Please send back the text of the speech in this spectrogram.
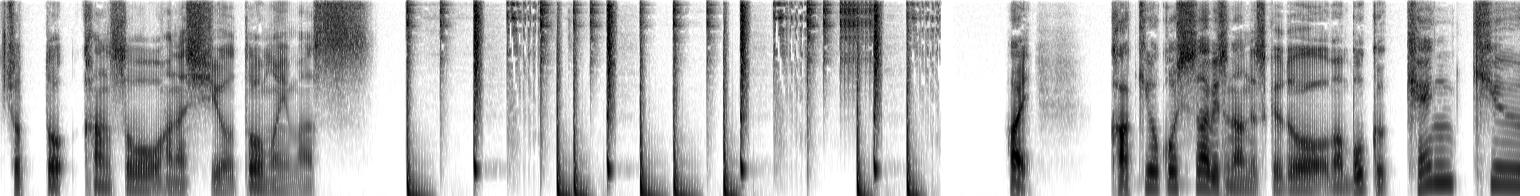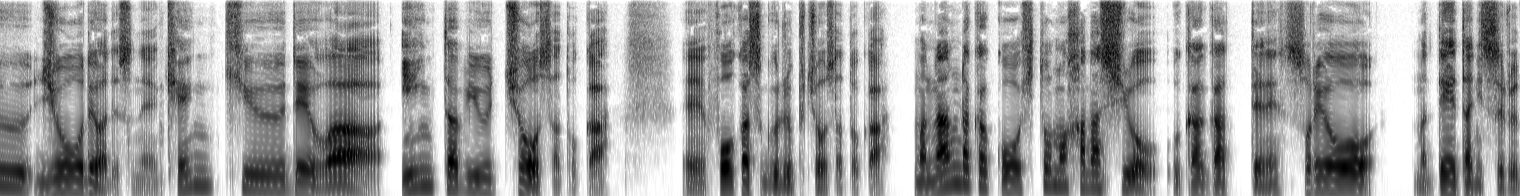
ちょっと感想をお話ししようと思います。はい。書き起こしサービスなんですけど、まあ、僕、研究上ではですね、研究ではインタビュー調査とか、えーフォーカスグループ調査とか、まあ、何らかこう人の話を伺ってね、それをまあデータにするっ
